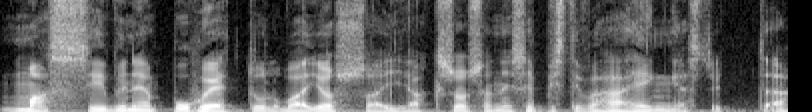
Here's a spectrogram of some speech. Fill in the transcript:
massiivinen puhetulva jossain jaksossa, niin se pisti vähän hengästyttää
